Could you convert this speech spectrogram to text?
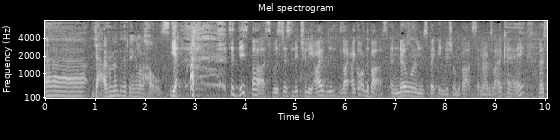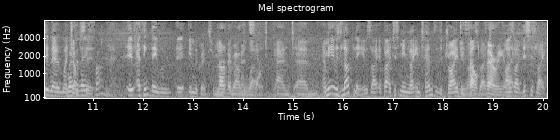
Uh, yeah, I remember there being a lot of holes. Yeah. so this bus was just literally I was like I got on the bus and no one spoke English on the bus and I was like okay and I was sitting there with my Where were jumpsuit. they from? It, I think they were uh, immigrants from A lot of around the world, yeah, and um, I mean it was lovely. It was like, but I just mean like in terms of the driving, You I felt was like, very, I was like- like, this is like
